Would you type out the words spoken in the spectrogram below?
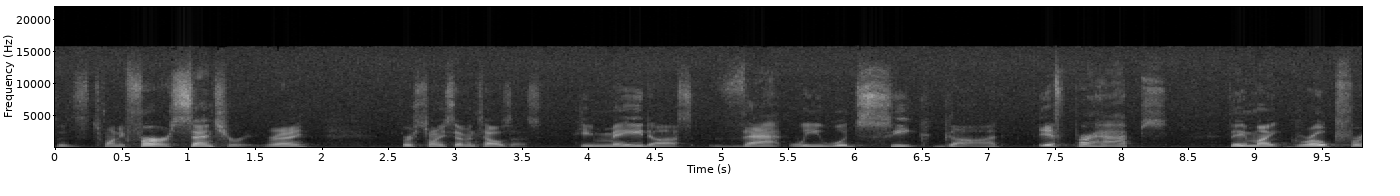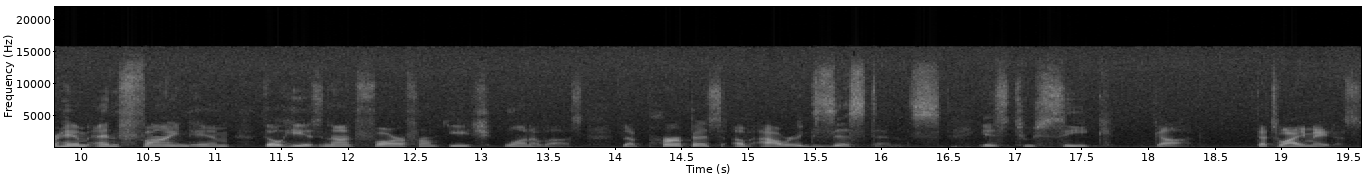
so it's 21st century, right? Verse 27 tells us, He made us that we would seek God if perhaps they might grope for him and find him, though he is not far from each one of us. The purpose of our existence is to seek God. That's why he made us.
